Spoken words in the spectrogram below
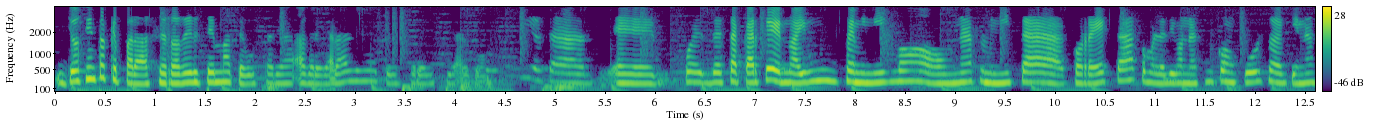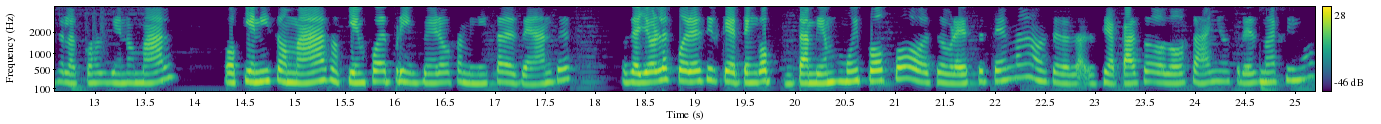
yo siento que para cerrar el tema, ¿te gustaría agregar algo? ¿Te gustaría decir algo? Sí, o sea, eh, pues destacar que no hay un feminismo o una feminista correcta, como les digo, no es un concurso de quién hace las cosas bien o mal, o quién hizo más, o quién fue el primero feminista desde antes. O sea, yo les podría decir que tengo también muy poco sobre este tema, o sea, si acaso dos años, tres máximo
